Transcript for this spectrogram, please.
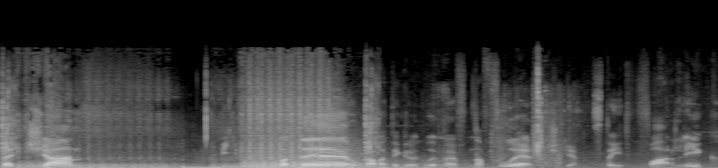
датчан. Видим ВД. Рукав отыгрывает БМФ на флешечке. Стоит Фарлик.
